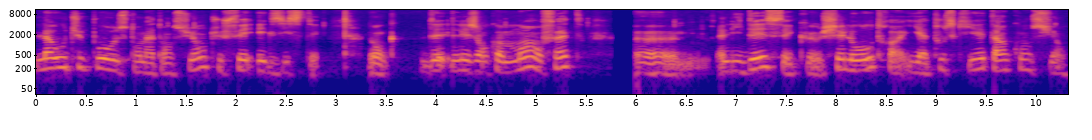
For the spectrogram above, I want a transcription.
là où tu poses ton attention, tu fais exister. Donc, les gens comme moi, en fait, euh, l'idée, c'est que chez l'autre, il y a tout ce qui est inconscient.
